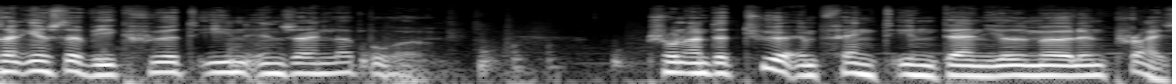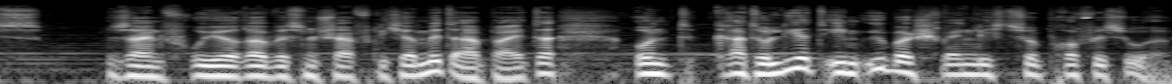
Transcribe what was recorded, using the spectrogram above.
Sein erster Weg führt ihn in sein Labor. Schon an der Tür empfängt ihn Daniel Merlin Price, sein früherer wissenschaftlicher Mitarbeiter, und gratuliert ihm überschwänglich zur Professur.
